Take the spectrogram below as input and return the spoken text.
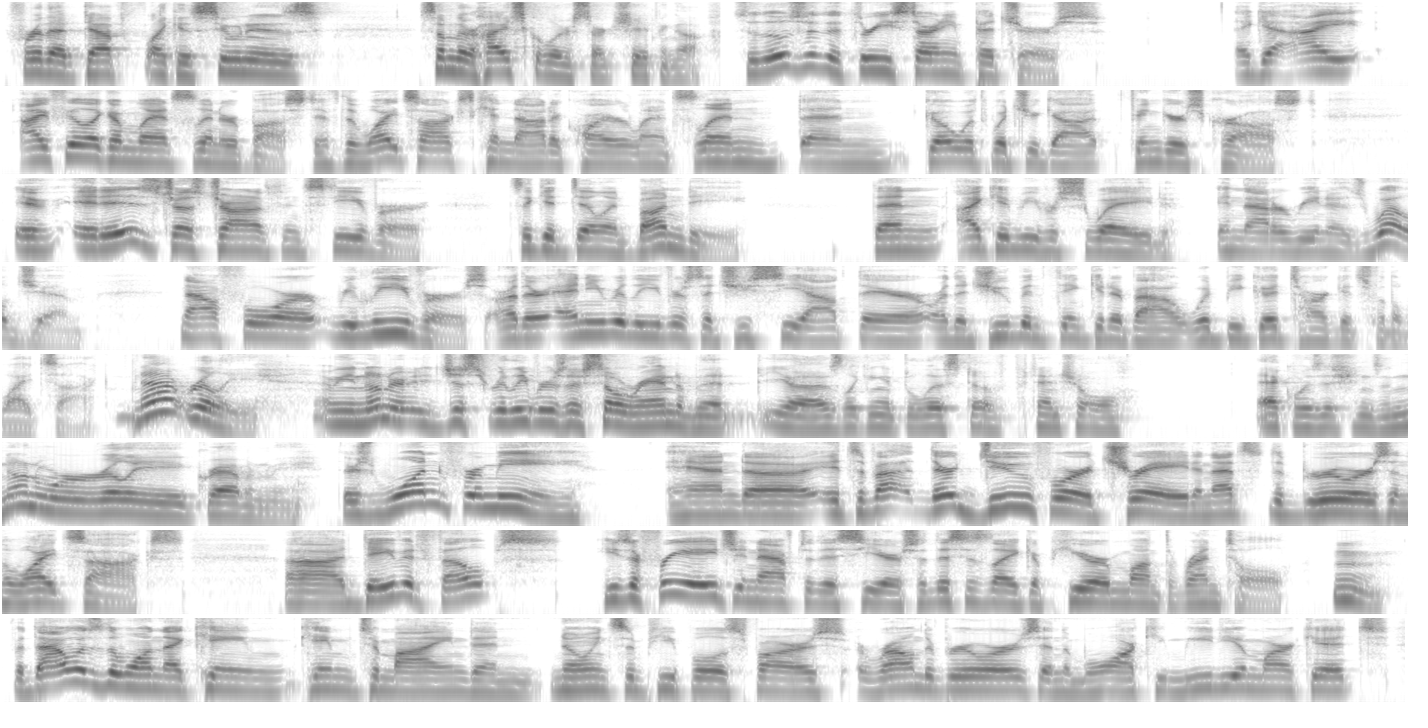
for that depth like as soon as some of their high schoolers start shaping up. So those are the three starting pitchers. Again, I I feel like I'm Lance Lynn or bust. If the White Sox cannot acquire Lance Lynn, then go with what you got. Fingers crossed. If it is just Jonathan Stiever to get Dylan Bundy, then I could be persuaded in that arena as well, Jim. Now, for relievers, are there any relievers that you see out there or that you've been thinking about would be good targets for the White Sox? Not really. I mean, are, just relievers are so random that yeah, I was looking at the list of potential acquisitions and none were really grabbing me. There's one for me, and uh, it's about they're due for a trade, and that's the Brewers and the White Sox. Uh, David Phelps, he's a free agent after this year, so this is like a pure month rental. But that was the one that came came to mind, and knowing some people as far as around the Brewers and the Milwaukee media market,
